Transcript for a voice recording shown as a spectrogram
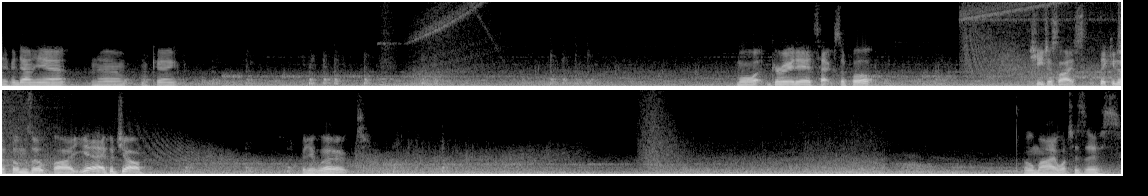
Anything down here? No. Okay. More grade A tech support. She just like sticking a thumbs up, like, yeah, good job. But it worked. Oh my, what is this?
